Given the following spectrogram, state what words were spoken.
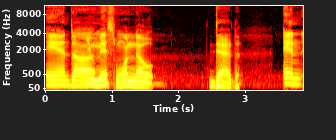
And uh, you miss one note, dead. and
